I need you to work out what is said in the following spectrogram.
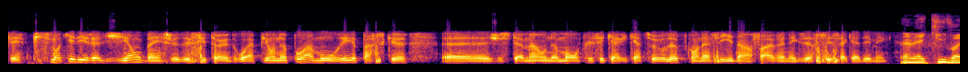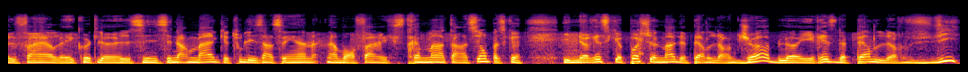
fait puis se moquer des religions ben je veux dire c'est un droit puis on n'a pas à mourir parce que euh, justement on a montré ces caricatures là puis qu'on a essayé d'en faire un exercice académique Mais qui va le faire? Écoute, c'est normal que tous les enseignants vont faire extrêmement attention parce que ils ne risquent pas seulement de perdre leur job, là, ils risquent de perdre leur vie.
